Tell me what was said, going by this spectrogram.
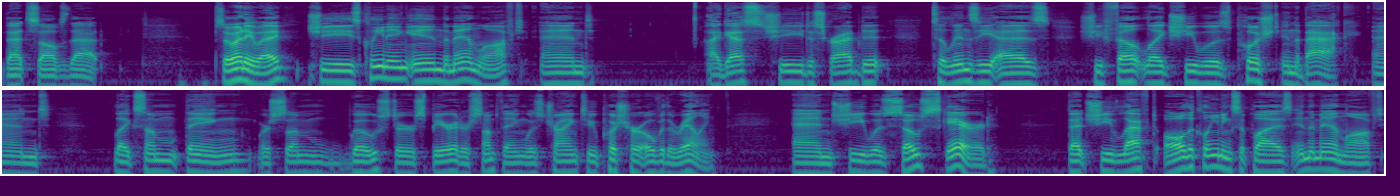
that solves that so anyway, she's cleaning in the man loft, and I guess she described it to Lindsay as she felt like she was pushed in the back and like something or some ghost or spirit or something was trying to push her over the railing. And she was so scared that she left all the cleaning supplies in the man loft,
